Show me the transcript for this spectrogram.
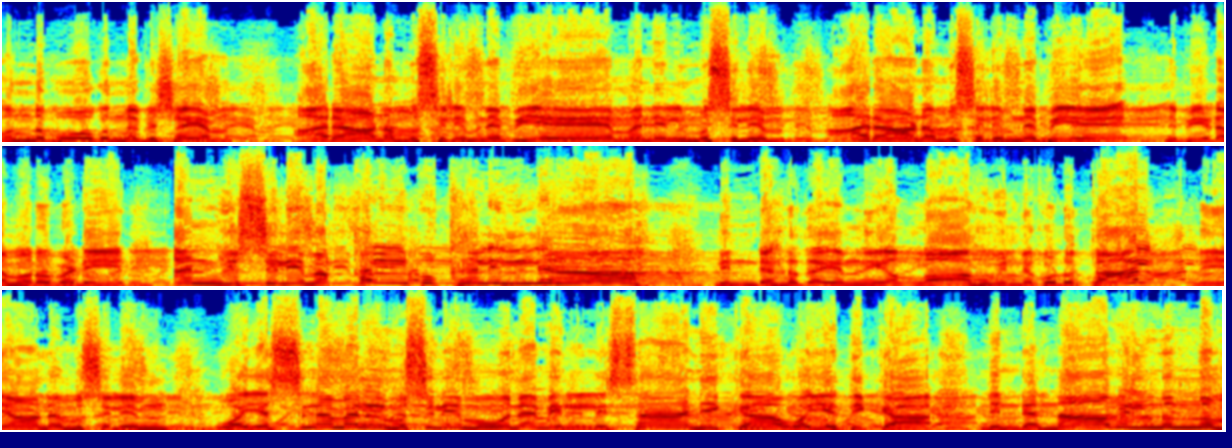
വന്നു പോകുന്ന വിഷയം ആരാണ് മുസ്ലിം നബിയെ? മനിൽ മുസ്ലിം. ആരാണ് മുസ്ലിം നബിയെ? നബിയുടെ മറുപടി അൻ. നിന്റെ ഹൃദയം നീ അള്ളാഹുവിന് കൊടുത്താൽ നീയാണ് മുസ്ലിം. നിന്റെ നാവിൽ നിന്നും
